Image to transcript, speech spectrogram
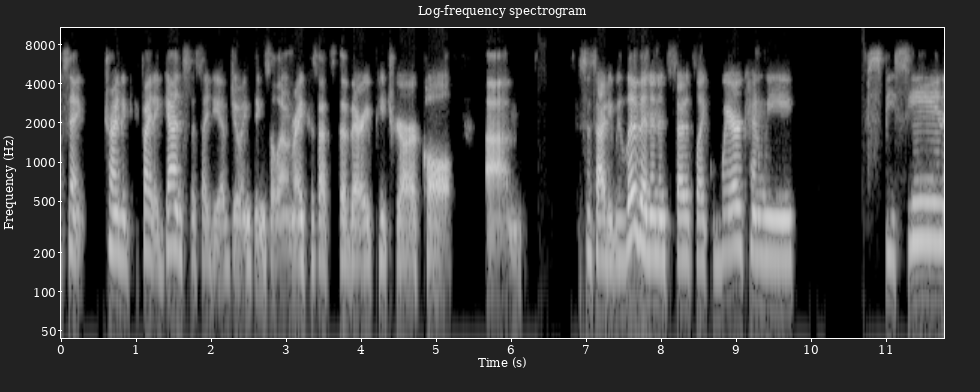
saying trying to fight against this idea of doing things alone right? Because that's the very patriarchal um, society we live in. And instead it's like where can we be seen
